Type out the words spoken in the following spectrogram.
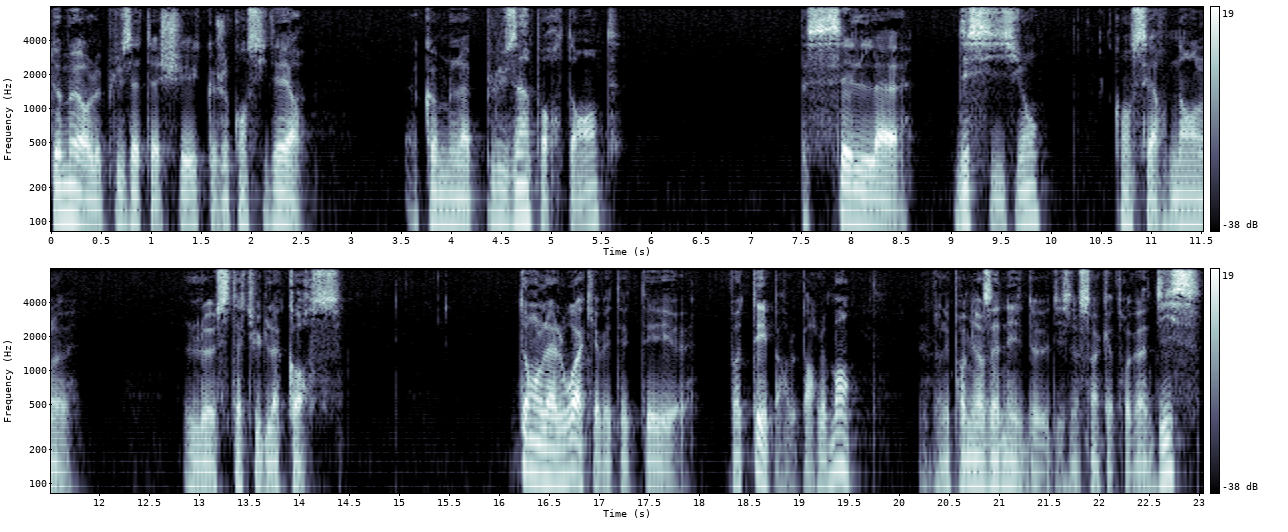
demeure le plus attaché, que je considère comme la plus importante, c'est la décision concernant le, le, statut de la Corse. Dans la loi qui avait été euh, votée par le Parlement, dans les premières années de 1990,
